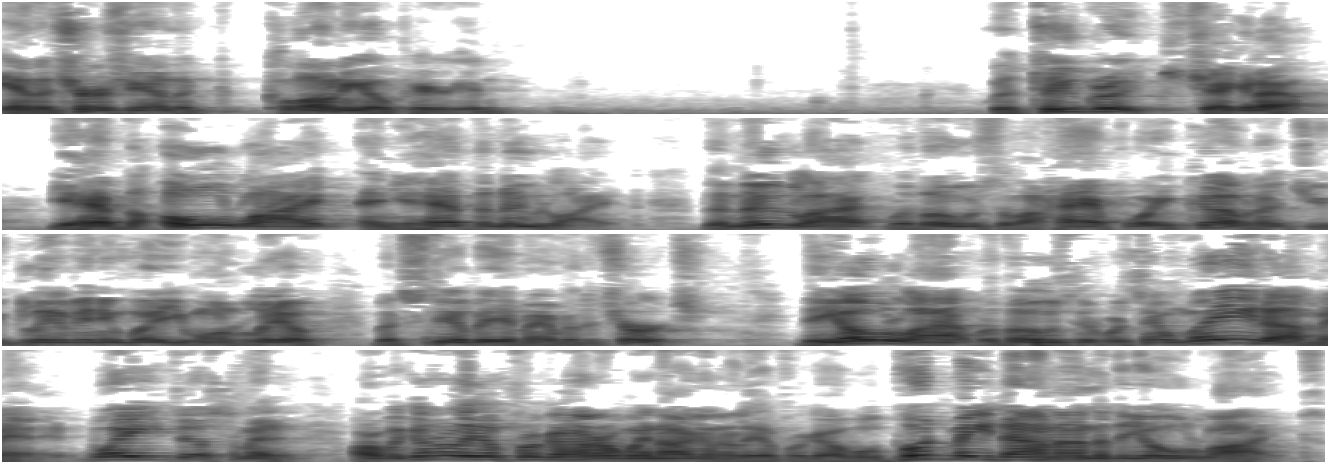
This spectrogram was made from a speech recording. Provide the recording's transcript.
in the church during the colonial period with two groups. Check it out. You have the old light and you have the new light. The new light were those of a halfway covenant. You could live any way you want to live, but still be a member of the church. The old light were those that were saying, wait a minute, wait just a minute. Are we going to live for God or are we not going to live for God? Well, put me down under the old light.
